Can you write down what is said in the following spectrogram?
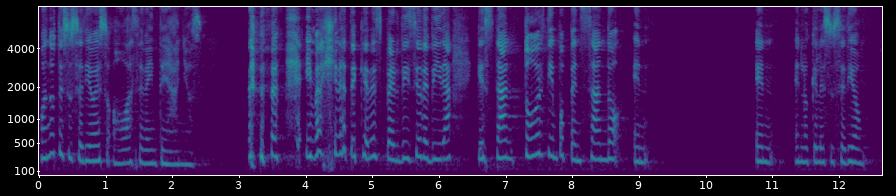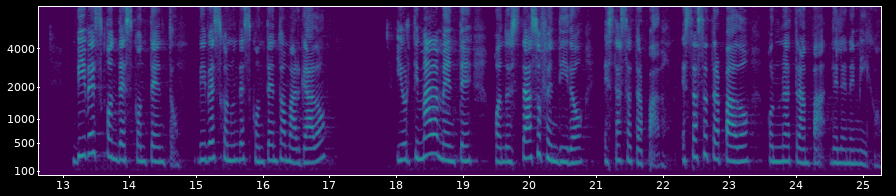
¿Cuándo te sucedió eso? Oh, hace 20 años. Imagínate qué desperdicio de vida que están todo el tiempo pensando en, en, en lo que les sucedió. Vives con descontento, vives con un descontento amargado y últimamente, cuando estás ofendido, estás atrapado. Estás atrapado con una trampa del enemigo.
